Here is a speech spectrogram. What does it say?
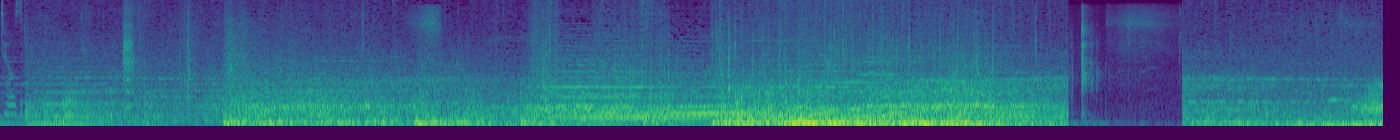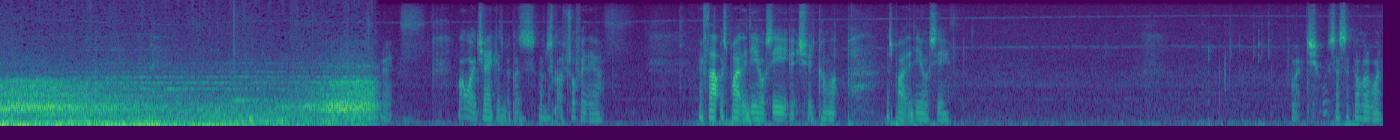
tells you. check is because I've just got a trophy there. If that was part of the DLC, it should come up as part of the DLC. Which, what's this, a pillar one?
